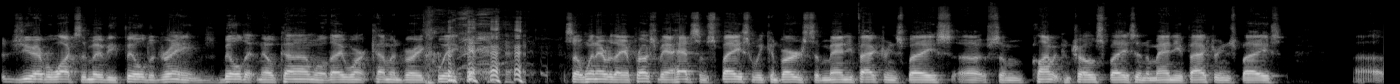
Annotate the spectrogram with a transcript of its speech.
"Did you ever watch the movie Field of Dreams? Build it and they'll come." Well, they weren't coming very quick. so whenever they approached me, I had some space. We converted some manufacturing space, uh, some climate control space into manufacturing space. Uh,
